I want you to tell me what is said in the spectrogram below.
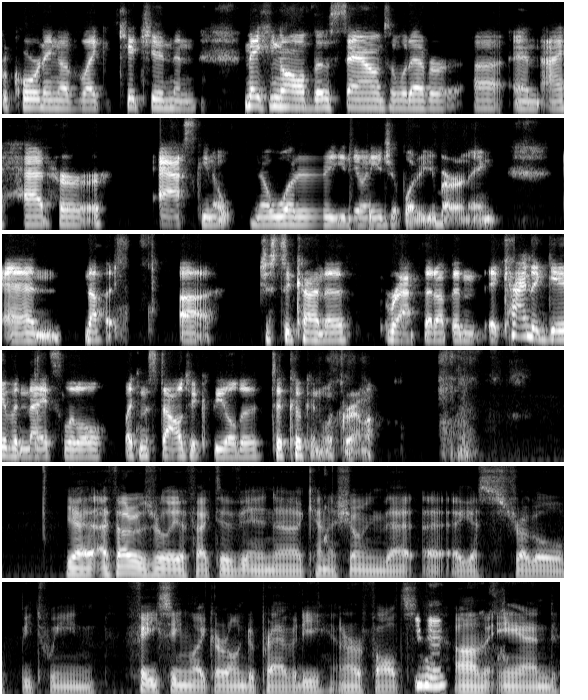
recording of like a kitchen and making all of those sounds and whatever. Uh, and I had her ask, you know, you know, what are you doing, Egypt? What are you burning? And nothing. Uh, just to kind of wrap that up, and it kind of gave a nice little like nostalgic feel to to cooking with grandma. Yeah, I thought it was really effective in uh, kind of showing that, uh, I guess, struggle between facing like our own depravity and our faults Mhm. um, and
